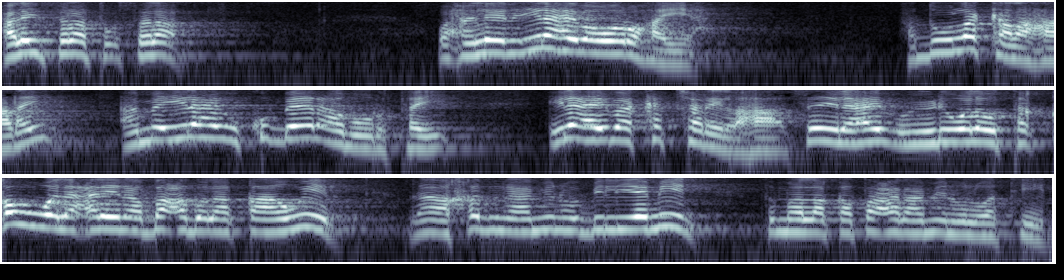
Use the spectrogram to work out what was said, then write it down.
calayhi salaatu wasalaam waxaan leenahay ilahay baa war u haya. Hadduu la kala hadhay ama ilaahay uu ku been abuurtay ilaahay baa ka jari lahaa sida ilaahay uu yihi walow taqawala calayna bacd alaqaawiil la akhadna minhu biاlyamiin uma laqaطacna minhu lwatiin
